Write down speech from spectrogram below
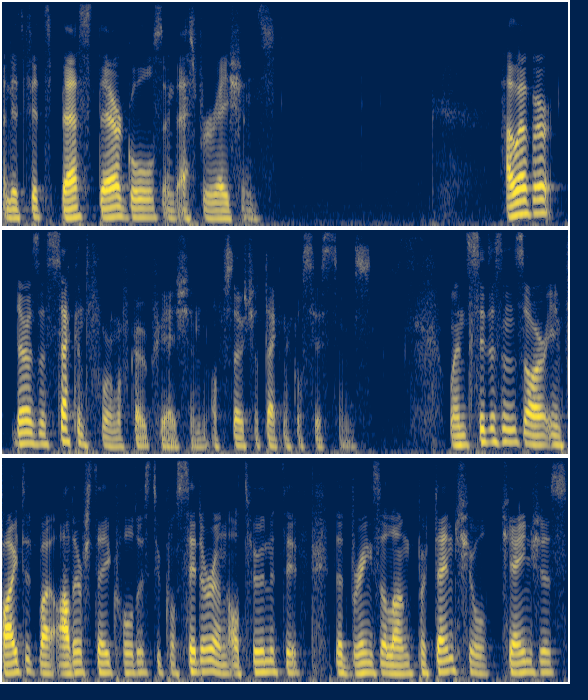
and it fits best their goals and aspirations. However, there is a second form of co-creation of social technical systems. When citizens are invited by other stakeholders to consider an alternative that brings along potential changes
